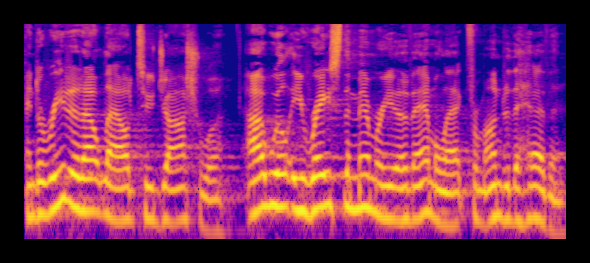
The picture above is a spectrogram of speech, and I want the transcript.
and to read it out loud to Joshua. I will erase the memory of Amalek from under the heaven.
